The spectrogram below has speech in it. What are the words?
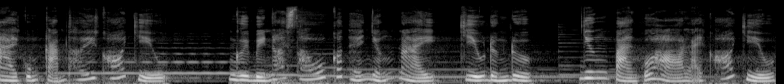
ai cũng cảm thấy khó chịu. Người bị nói xấu có thể nhẫn nại, chịu đựng được, nhưng bạn của họ lại khó chịu.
